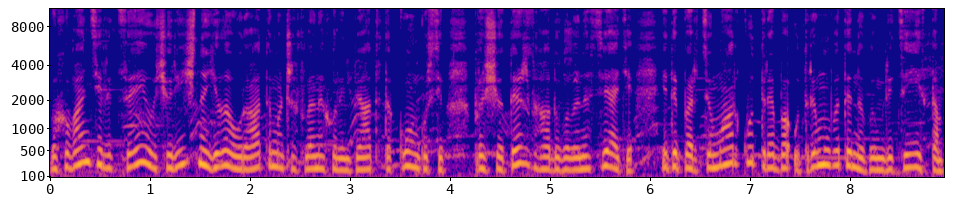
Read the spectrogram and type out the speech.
Вихованці ліцею щорічно є лауреатами численних олімпіад та конкурсів, про що теж згадували на святі. І тепер цю марку треба утримувати новим ліцеїстам,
